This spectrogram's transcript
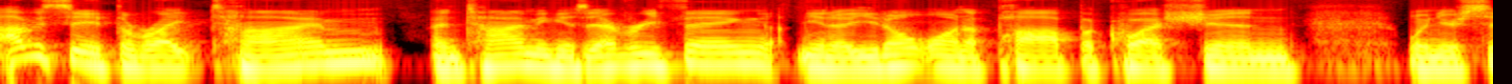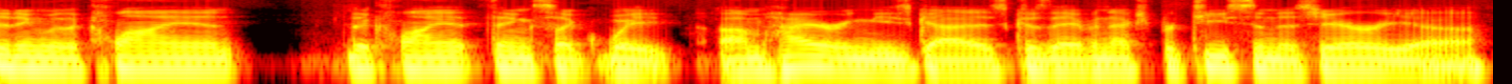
obviously at the right time, and timing is everything. You know, you don't want to pop a question when you're sitting with a client. The client thinks like, "Wait, I'm hiring these guys because they have an expertise in this area,"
